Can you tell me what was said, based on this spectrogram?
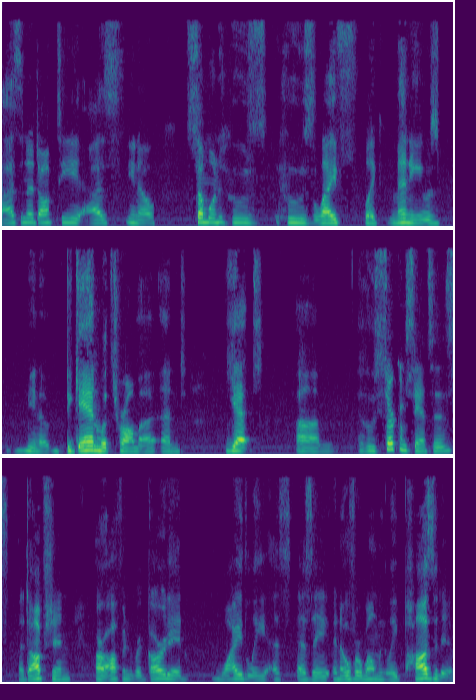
as an adoptee as you know someone whose whose life like many was you know began with trauma and yet um, whose circumstances adoption are often regarded widely as as a an overwhelmingly positive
